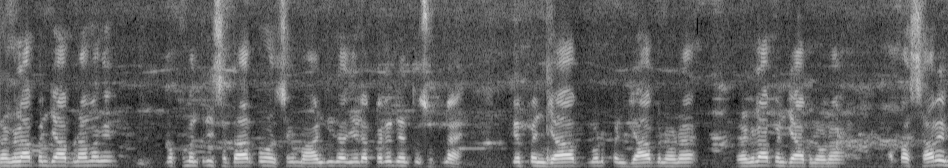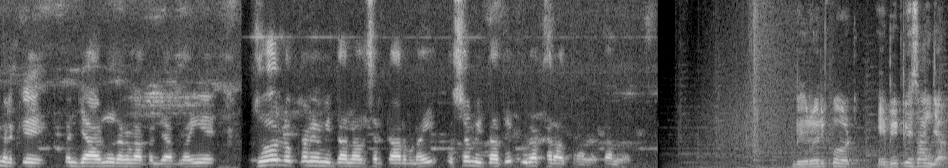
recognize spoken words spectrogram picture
ਰੰਗਲਾ ਪੰਜਾਬ ਬਣਾਵਾਂਗੇ। ਮੁੱਖ ਮੰਤਰੀ ਸਰਦਾਰ ਭਗਵੰਤ ਸਿੰਘ ਮਾਨ ਜੀ ਦਾ ਜਿਹੜਾ ਪਹਿਲੇ ਦਿਨ ਤੋਂ ਸੁਪਨਾ ਹੈ ਕਿ ਪੰਜਾਬ, ਮੁੜ ਪੰਜਾਬ ਬਣਾਉਣਾ ਰੰਗਲਾ ਪੰਜਾਬ ਬਣਾਉਣਾ। ਆਪਾਂ ਸਾਰੇ ਮਿਲ ਕੇ ਪੰਜਾਬ ਨੂੰ ਰੰਗਲਾ ਪੰਜਾਬ ਬਣਾਈਏ। ਜੋ ਲੋਕਾਂ ਨੇ ਉਮੀਦਾਂ ਨਾਲ ਸਰਕਾਰ ਬਣਾਈ, ਉਸ ਉਮੀਦਾਂ ਤੇ ਪੂਰਾ ਖਰਾ ਉਤਰਾਂਗੇ। ਧੰਨਵਾਦ। ਬਿਊਰੋ ਰਿਪੋਰਟ, ਏਬੀਪੀ ਸਾਂਝਾ।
